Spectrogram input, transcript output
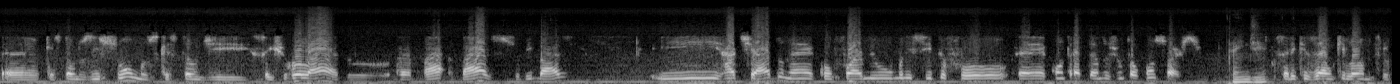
é, questão dos insumos, questão de seixo rolado, é, ba base, subbase e rateado, né, conforme o município for é, contratando junto ao consórcio. Entendi. Se ele quiser um quilômetro,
